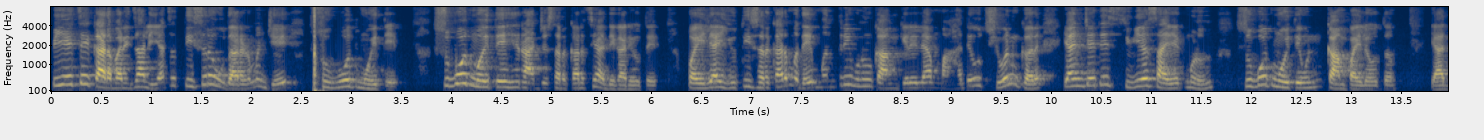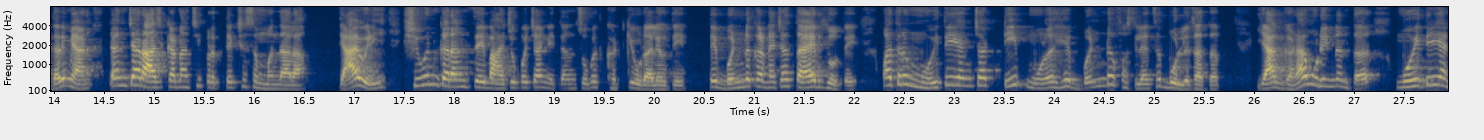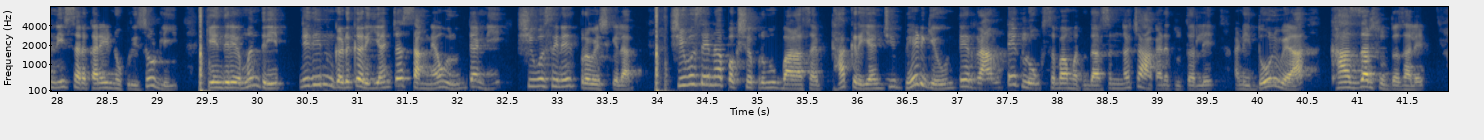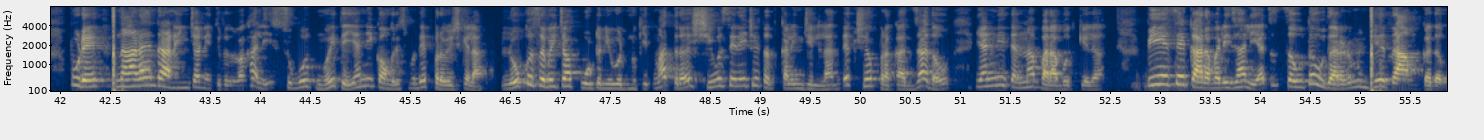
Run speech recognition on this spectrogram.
पीएचे कारभारी झाले याचं तिसरं उदाहरण म्हणजे सुबोध मोहिते. सुबोध मोहिते हे राज्य सरकारचे अधिकारी होते. पहिल्या युती सरकारमध्ये मंत्री म्हणून काम केलेल्या महादेव शिवणकर यांचे ते स्वीय सहाय्यक म्हणून सुबोध मोहिते म्हणून काम पाहिलं होतं. या दरम्यान त्यांच्या राजकारणाची प्रत्यक्ष संबंध आला. त्यावेळी शिवणकरांचे भाजपच्या नेत्यांसोबत खटके उडाले होते. ते बंड करण्याच्या तयारीत होते. मात्र मोहिते यांच्या टीपमुळे हे बंड फसल्याचं बोललं जातं. या घडामोडींनंतर मोहिते यांनी सरकारी नोकरी सोडली. केंद्रीय मंत्री नितीन गडकरी यांच्या सांगण्यावरून त्यांनी शिवसेनेत प्रवेश केला. शिवसेना पक्षप्रमुख बाळासाहेब ठाकरे यांची भेट घेऊन ते रामटेक लोकसभा मतदारसंघाच्या आघाड्यात उतरले आणि दोन वेळा खासदार सुद्धा झाले. पुढे नारायण राणेंच्या नेतृत्वाखाली सुबोध मोहिते यांनी काँग्रेसमध्ये प्रवेश केला. लोकसभेच्या पोटनिवडणुकीत मात्र शिवसेनेचे तत्कालीन जिल्हाध्यक्ष प्रकाश जाधव यांनी त्यांना पराभूत केलं. पीएचे कारभारी झाली याचं चौथं उदाहरण म्हणजे राम कदम.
